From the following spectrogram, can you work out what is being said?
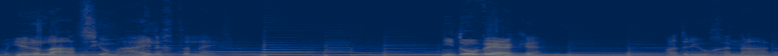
om in relatie, om heilig te leven. Niet door werken, maar door uw genade.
